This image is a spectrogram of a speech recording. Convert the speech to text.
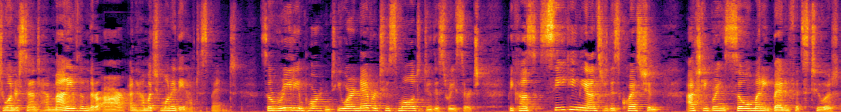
to understand how many of them there are and how much money they have to spend. So, really important. You are never too small to do this research because seeking the answer to this question actually brings so many benefits to it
